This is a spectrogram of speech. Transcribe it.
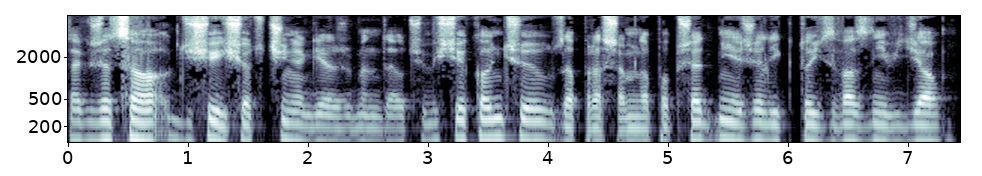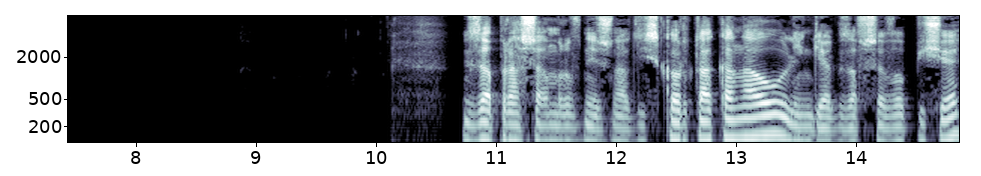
Także co, dzisiejszy odcinek ja już będę oczywiście kończył. Zapraszam na poprzedni, jeżeli ktoś z Was nie widział. Zapraszam również na Discorda kanału, link jak zawsze w opisie.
